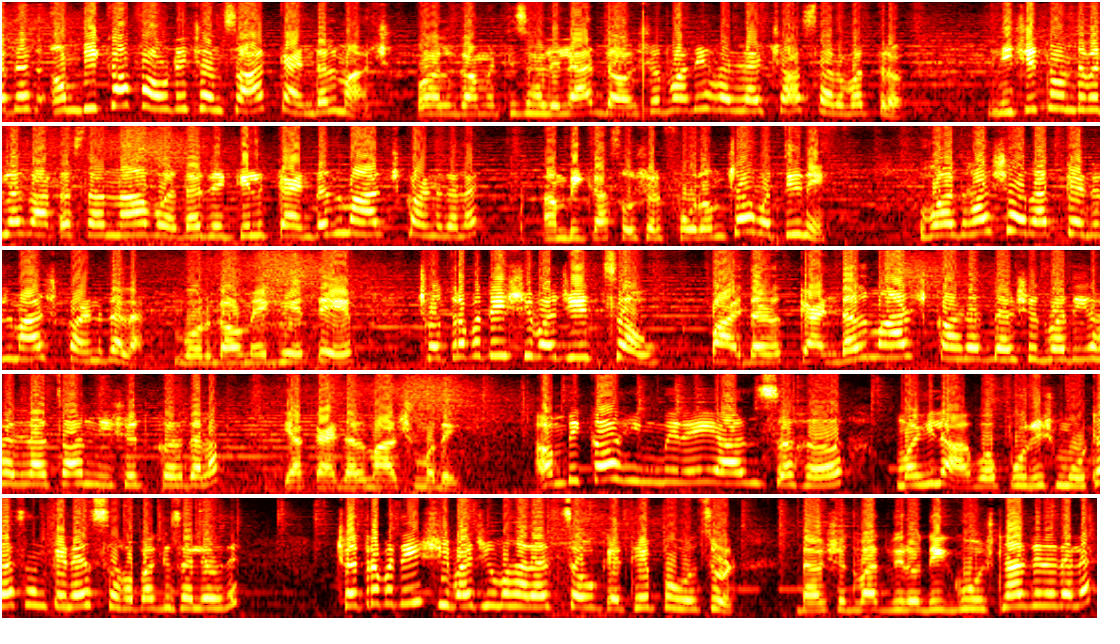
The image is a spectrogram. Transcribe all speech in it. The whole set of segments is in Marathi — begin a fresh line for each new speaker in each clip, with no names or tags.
मदत अंबिका फाउंडेशनचा कॅन्डल मार्च. पहलगाम येथे झालेल्या दहशतवादी हल्ल्याच्या सर्वत्र निश्चित नोंदविला जात असताना वर्धा देखील कॅन्डल मार्च करण्यात आलाय. अंबिका सोशल फोरमच्या वतीने वर्धा शहरात कॅन्डल मार्च करण्यात आला बोरगाव मेघे ते छत्रपती शिवाजी चौक पायदळ कॅन्डल मार्च काढत दहशतवादी हल्ल्याचा निषेध करण्यात आला. या कॅन्डल मार्च मध्ये अंबिका हिंगमिरे यांसह महिला व पुरुष मोठ्या संख्येने सहभागी झाले होते. छत्रपती शिवाजी महाराज चौक येथे पोहोचून दहशतवाद विरोधी घोषणा देण्यात आल्या.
